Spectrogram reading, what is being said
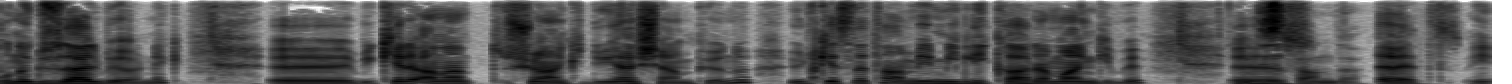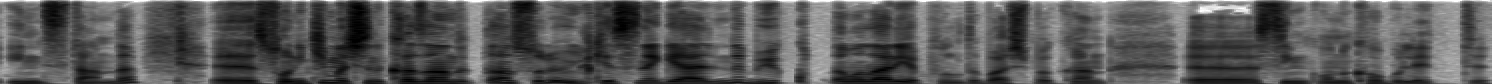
buna güzel bir örnek. Ee, bir kere Anand şu anki dünya şampiyonu ülkesinde tam bir milli kahraman gibi. Ee, Hindistan'da. Evet Hindistan'da. Ee, son iki maçını kazandıktan sonra ülkesine geldiğinde büyük kutlamalar yapıldı. Başbakan e, Singh onu kabul etti.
